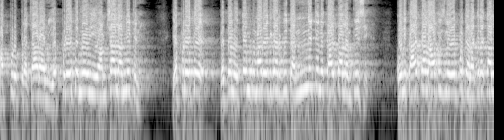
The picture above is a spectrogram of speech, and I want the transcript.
తప్పుడు ప్రచారాన్ని ఎప్పుడైతే మేము ఈ అంశాలన్నిటినీ ఎప్పుడైతే పెద్దలు ఉత్తమ్ కుమార్ రెడ్డి గారు వీటన్నిటిని కాగితాలను తీసి కొన్ని కాగితాలు ఆఫీసులో లేకపోతే రకరకాల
